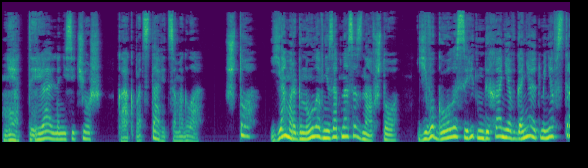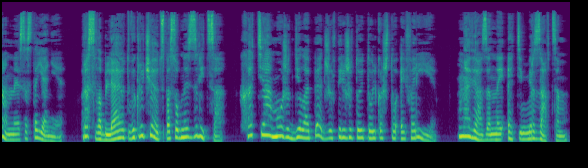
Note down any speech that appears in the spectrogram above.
Нет, ты реально не сечешь, как подставиться могла». «Что?» Я моргнула, внезапно осознав, что его голос и ритм дыхания вгоняют меня в странное состояние. Расслабляют, выключают способность злиться. Хотя, может, дело опять же в пережитой только что эйфории, навязанной этим мерзавцем.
